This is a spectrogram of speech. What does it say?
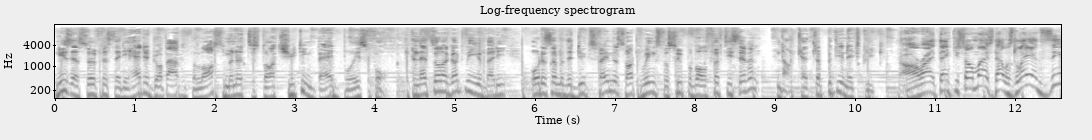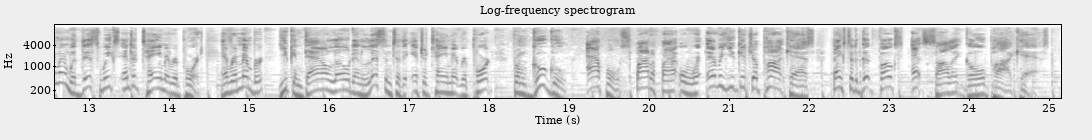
news has surfaced that he had to drop out at the last minute to start shooting Bad Boys 4. And that's all I got for you, buddy. Order some of the Duke's famous hot wings for Super Bowl 57, and I'll catch up with you next week. All right, thank you so much. That was Lance Zeman with this week's Entertainment Report. And remember, you can download and listen to the Entertainment Report from Google, Apple, Spotify, or wherever you get your podcasts, thanks to the good folks at Solid Gold Podcast.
